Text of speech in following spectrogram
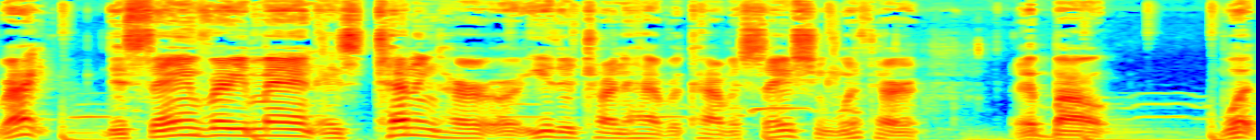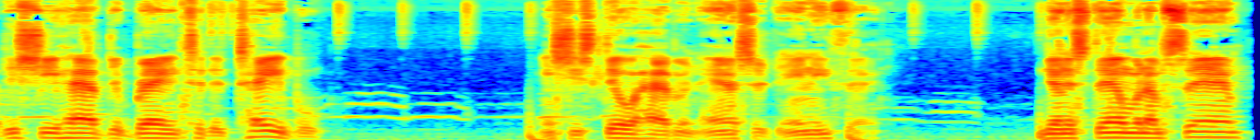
right? The same very man is telling her or either trying to have a conversation with her about what does she have to bring to the table, and she still haven't answered anything. You understand what I'm saying?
